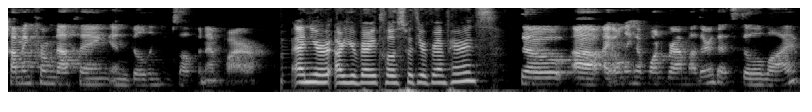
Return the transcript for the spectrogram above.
coming from nothing and building himself an empire. And you're, are you very close with your grandparents? So uh, I only have one grandmother that's still alive.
